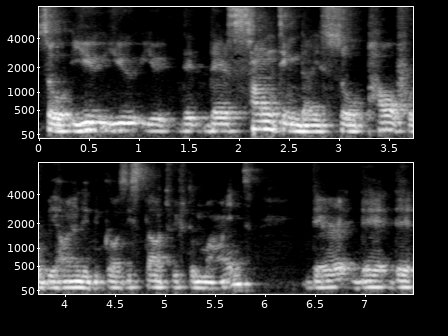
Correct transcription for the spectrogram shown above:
so you you you th- there's something that is so powerful behind it because it starts with the mind. There, there, there,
